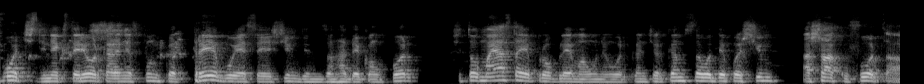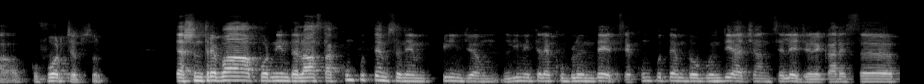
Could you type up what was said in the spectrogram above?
voci din exterior care ne spun că trebuie să ieșim din zona de confort și tocmai asta e problema uneori, că încercăm să o depășim așa, cu forța, cu forcepsul. Te-aș întreba, pornind de la asta, cum putem să ne împingem limitele cu blândețe? Cum putem dobândi acea înțelegere care să,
